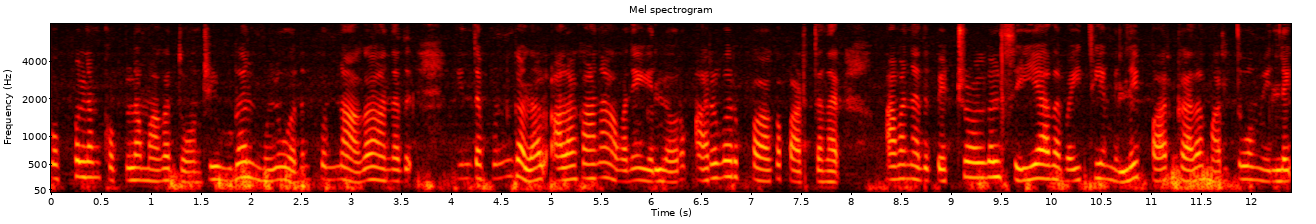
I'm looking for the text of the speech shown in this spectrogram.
கொப்புளம் கொப்புளமாக தோன்றி உடல் முழுவதும் புண்ணாக ஆனது. இந்த புண்களால் அழகான அவனை எல்லோரும் அருவருப்பாக பார்த்தனர். அவனது பெற்றோர்கள் செய்யாத வைத்தியம் இல்லை பார்க்காத மருத்துவம் இல்லை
